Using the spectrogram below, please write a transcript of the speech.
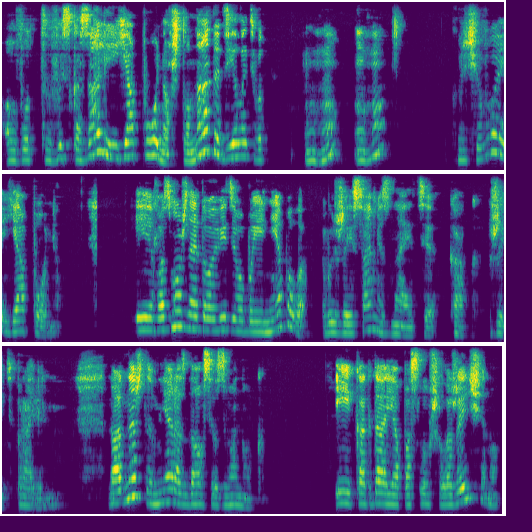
«А вот вы сказали, и я понял, что надо делать вот... Угу, угу. Ключевое я понял. И, возможно, этого видео бы и не было. Вы же и сами знаете, как жить правильно. Но однажды у меня раздался звонок. И когда я послушала женщину,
